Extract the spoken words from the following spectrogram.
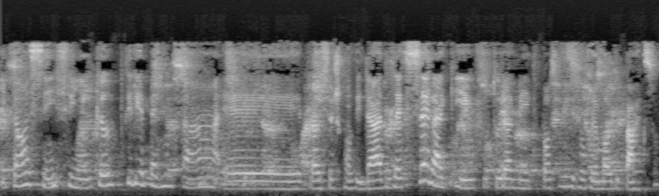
Então, assim, enfim, o que eu queria perguntar é, para os seus convidados é será que eu futuramente posso desenvolver o mal de Parkinson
